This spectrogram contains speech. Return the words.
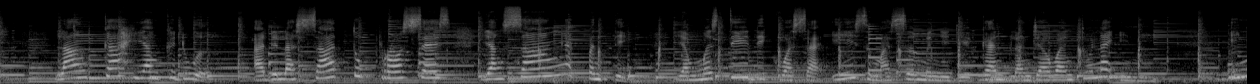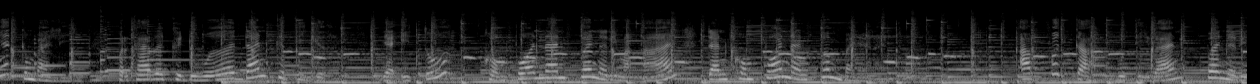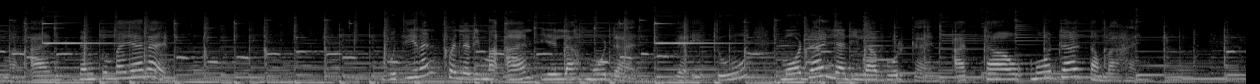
Langkah yang kedua adalah satu proses yang sangat penting yang mesti dikuasai semasa menyediakan belanjawan tunai ini. Ingat kembali perkara kedua dan ketiga iaitu komponen penerimaan dan komponen pembayaran. Apakah butiran penerimaan dan pembayaran? Butiran penerimaan ialah modal iaitu modal yang dilaburkan atau modal tambahan.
